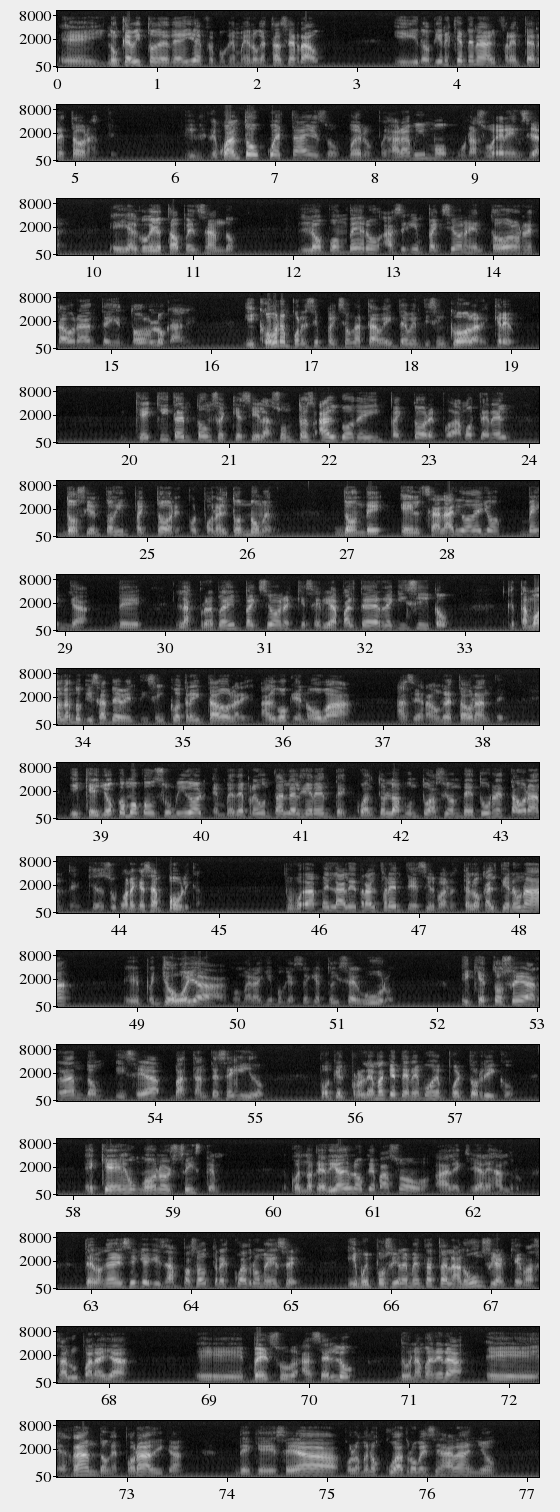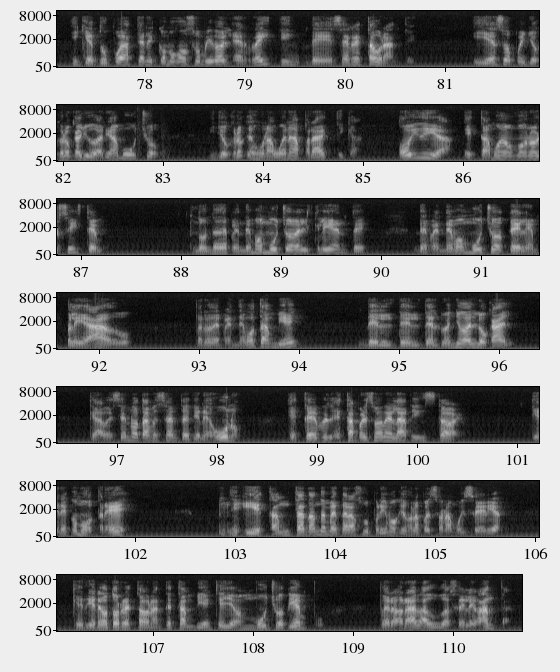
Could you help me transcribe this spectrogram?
eh, nunca he visto de DIF porque menos que está cerrado, y lo tienes que tener al frente del restaurante. ¿Y ¿Cuánto cuesta eso? Bueno, pues ahora mismo una sugerencia eh, y algo que yo he estado pensando, los bomberos hacen inspecciones en todos los restaurantes y en todos los locales y cobran por esa inspección hasta 20, 25 dólares, creo. ¿Qué quita entonces que si el asunto es algo de inspectores, podamos tener 200 inspectores, por ponerte un número, donde el salario de ellos venga de las propias inspecciones, que sería parte del requisito, que estamos hablando quizás de 25 o 30 dólares, algo que no va a cerrar un restaurante, y que yo como consumidor, en vez de preguntarle al gerente cuánto es la puntuación de tu restaurante, que se supone que sean públicas, tú puedas ver la letra al frente y decir, bueno, este local tiene una A, eh, pues yo voy a comer aquí porque sé que estoy seguro. Y que esto sea random y sea bastante seguido, porque el problema que tenemos en Puerto Rico es que es un honor system. Cuando te digan lo que pasó, Alex y Alejandro, te van a decir que quizás han pasado 3, 4 meses y muy posiblemente hasta el anuncian que va salud para allá, eh, versus hacerlo de una manera eh, random, esporádica, de que sea por lo menos cuatro veces al año y que tú puedas tener como consumidor el rating de ese restaurante. Y eso pues yo creo que ayudaría mucho y yo creo que es una buena práctica. Hoy día estamos en un honor system donde dependemos mucho del cliente, dependemos mucho del empleado, pero dependemos también del, del, dueño del local, que a veces no también tiene uno. Este, esta persona, el Latin Star, tiene como tres. Y están tratando de meter a su primo, que es una persona muy seria, que tiene otros restaurantes también que llevan mucho tiempo, pero ahora la duda se levanta.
